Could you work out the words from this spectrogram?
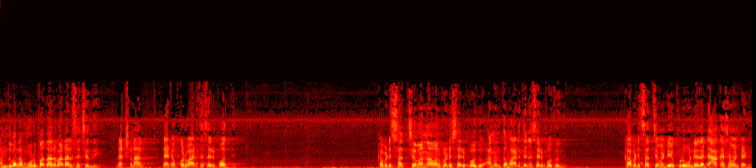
అందువల్ల మూడు పదాలు వాడాల్సి వచ్చింది. లక్షణాలు. లేకపోతే ఒక్కరు వాడితే సరిపోద్ది. కాబట్టి సత్యం అన్నాం అనుకోండి సరిపోదు. అనంతం వాడితేనే సరిపోతుంది. కాబట్టి సత్యం అంటే ఎప్పుడు ఉండేదంటే ఆకాశం అంటాడు.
